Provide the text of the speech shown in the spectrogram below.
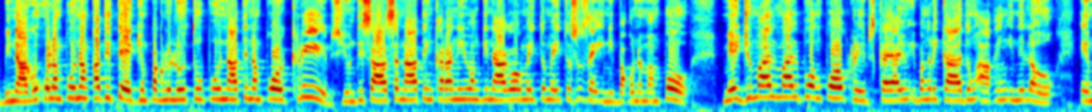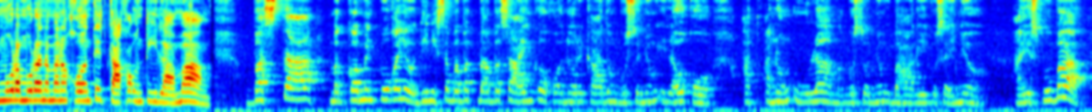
Binago ko lang po ng katitik yung pagluluto po natin ng pork ribs. Yung disasa nating karaniwang ginagawa may tomato sauce, eh, iniba ko naman po. Medyo mahal-mahal po ang pork ribs, kaya yung ibang rikadong aking inilahok, eh mura-mura naman ang konti at kakaunti lamang. Basta mag-comment po kayo, dinig sa babat babasahin ko kung ano rikadong gusto nyong ilahok ko at anong ulam ang gusto nyong ibahagi ko sa inyo. Ayos po ba?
